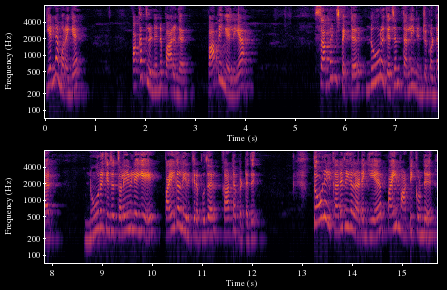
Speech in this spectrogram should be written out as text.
என்ன முறைங்க? பக்கத்தில் நின்று பாருங்க. பார்ப்பீங்க இல்லையா? சப் இன்ஸ்பெக்டர் நூறு கஜம் தள்ளி நின்று கொண்டார். நூறு கஜ தொலைவிலேயே பைகள் இருக்கிற புதர் காட்டப்பட்டது. தோளில் கருவிகள் அடங்கிய பை மாட்டிக்கொண்டு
